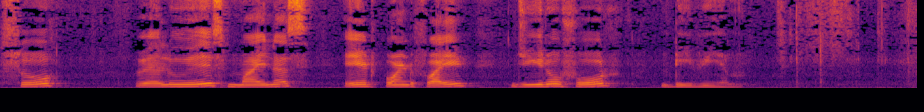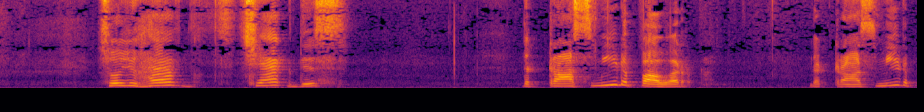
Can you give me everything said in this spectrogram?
So value is minus 8.504 dBm. So you have checked this. The transmit power the transmit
